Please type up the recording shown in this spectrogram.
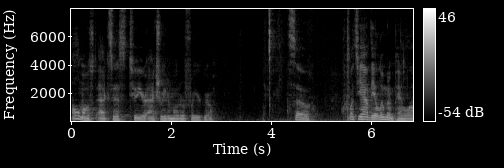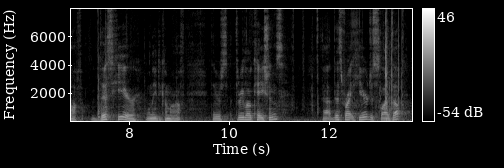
almost access to your actuator motor for your grill. So once you have the aluminum panel off, this here will need to come off. There's three locations. Uh, this right here just slides up.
